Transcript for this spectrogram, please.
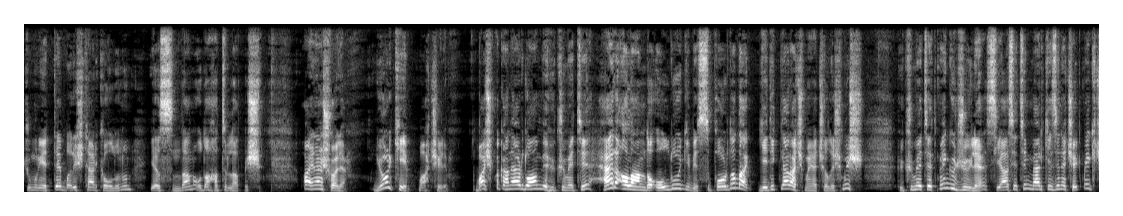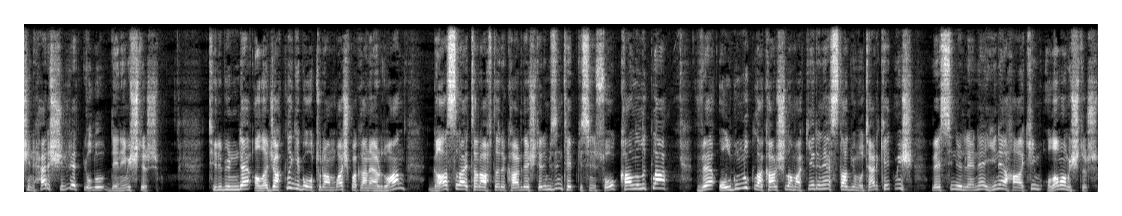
Cumhuriyet'te Barış Terkoğlu'nun yazısından o da hatırlatmış. Aynen şöyle. Diyor ki Bahçeli, Başbakan Erdoğan ve hükümeti her alanda olduğu gibi sporda da gedikler açmaya çalışmış, hükümet etme gücüyle siyasetin merkezine çekmek için her şirret yolu denemiştir. Tribünde alacaklı gibi oturan Başbakan Erdoğan, Galatasaray taraftarı kardeşlerimizin tepkisini soğukkanlılıkla ve olgunlukla karşılamak yerine stadyumu terk etmiş ve sinirlerine yine hakim olamamıştır.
